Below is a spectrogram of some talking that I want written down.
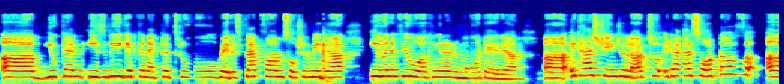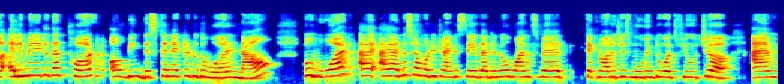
Uh, you can easily get connected through various platforms social media even if you're working in a remote area uh, it has changed a lot. So it has sort of uh, eliminated that thought of being disconnected to the world now. But what I, I understand what you're trying to say that you know once where technology is moving towards future and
